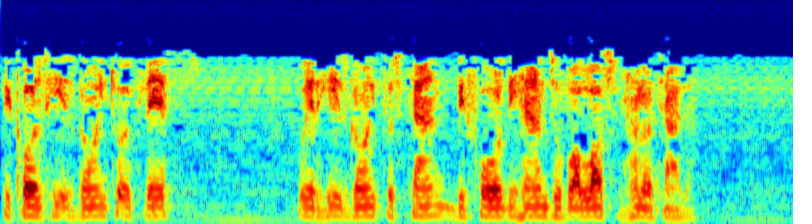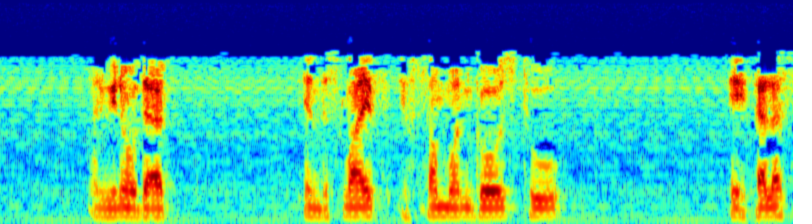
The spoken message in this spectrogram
because he is going to a place where he is going to stand before the hands of Allah subhanahu wa ta'ala. And we know that in this life, if someone goes to a palace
